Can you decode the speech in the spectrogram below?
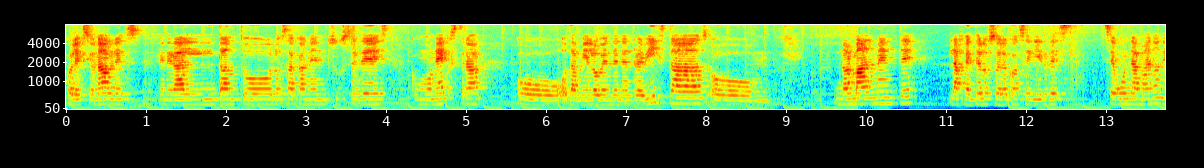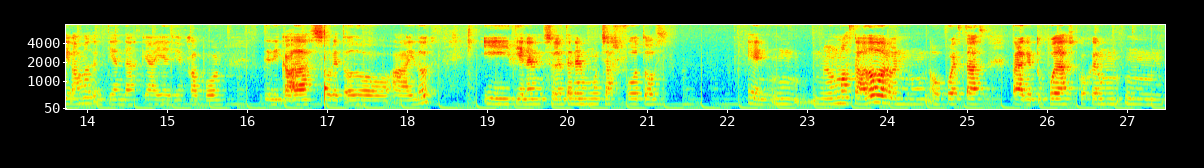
coleccionables, en general tanto lo sacan en sus CDs como un extra o, o también lo venden en revistas o normalmente la gente lo suele conseguir de segunda mano, digamos, en tiendas que hay allí en Japón dedicadas sobre todo a idols y tienen, suelen tener muchas fotos en un, en un mostrador o, en un, o, puestas para que tú puedas coger un,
